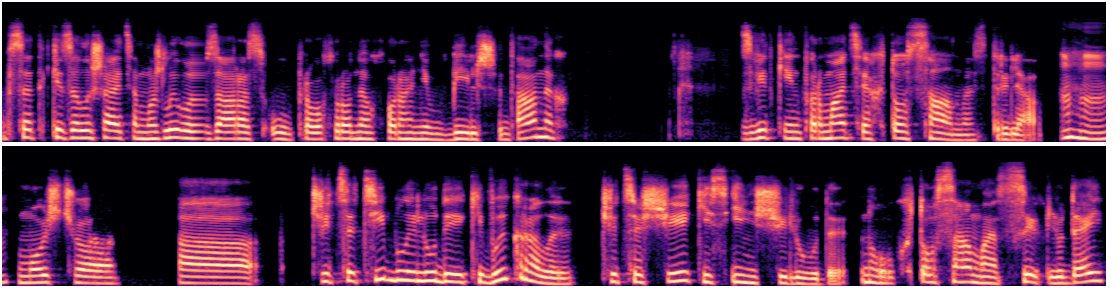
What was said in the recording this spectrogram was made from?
все-таки залишається можливо зараз у правоохоронних органів більше даних, звідки інформація, хто саме стріляв. uh Тому що чи це ті були люди, які викрали, чи це ще якісь інші люди? Ну хто саме з цих людей?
